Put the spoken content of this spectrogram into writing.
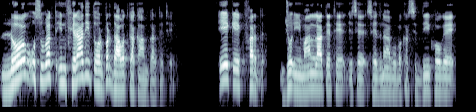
लोग उस वक्त इनफरादी तौर पर दावत का काम करते थे। एक एक फ़र्द जो ईमान लाते थे, जैसे सैदना अबू बकर सिद्दीक हो गए,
